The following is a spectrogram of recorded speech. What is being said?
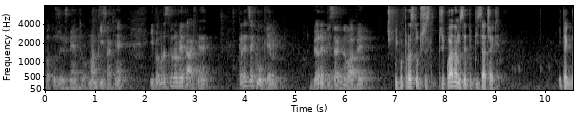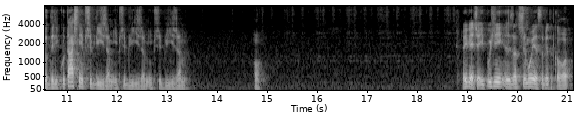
po to, że już miałem tu. Mam pisak, nie? I po prostu robię tak, nie? Kręcę kółkiem, biorę pisak do łapy i po prostu przy, przykładam sobie tu pisaczek I tak go delikutaśnie przybliżam i przybliżam i przybliżam. O. No i wiecie, i później zatrzymuję sobie to koło.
